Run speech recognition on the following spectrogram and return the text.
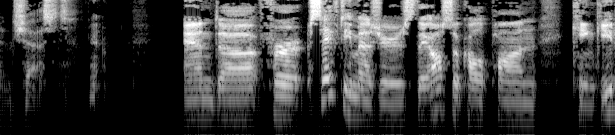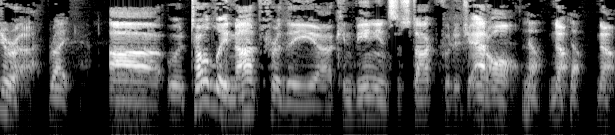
and chest Yeah. And uh, for safety measures, they also call upon King Ghidorah. right Uh, totally not for the uh, convenience of stock footage at all. No, no, no. no.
